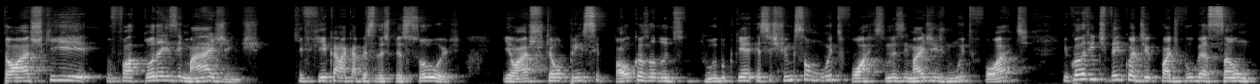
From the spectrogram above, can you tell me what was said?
Então, acho que o fator das imagens que fica na cabeça das pessoas eu acho que é o principal causador disso tudo, porque esses filmes são muito fortes, são as imagens muito fortes. E quando a gente vem com a, com a divulgação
